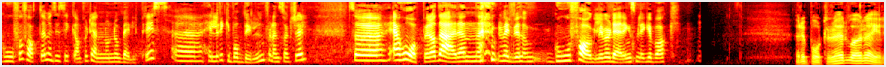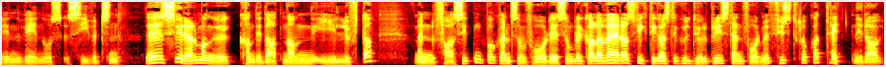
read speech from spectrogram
God forfatter, men syns ikke han fortjener noen nobelpris. Eh, heller ikke Bob Dylan, for den saks skyld. Så jeg håper at det er en veldig sånn god faglig vurdering som ligger bak. Reporter her var Eirin Venås Sivertsen. Det svirrer mange kandidatnavn i lufta. Men fasiten på hvem som får det som blir kalla verdens viktigste kulturpris, den får vi først klokka 13 i dag.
